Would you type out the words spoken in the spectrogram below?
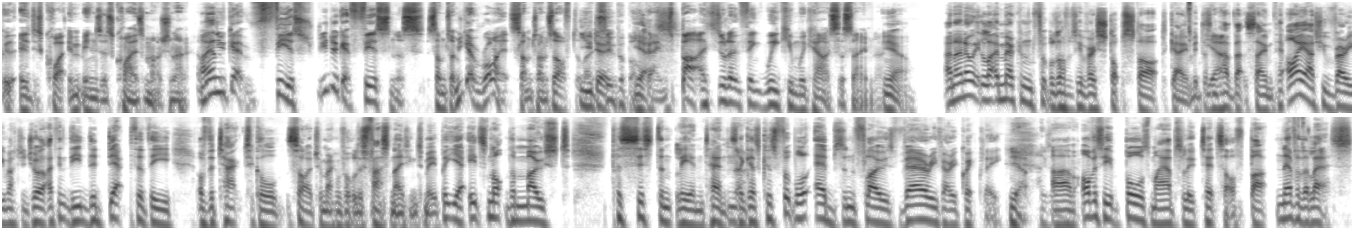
it is quite it means as quite as much. No, I mean, you get fierce, you do get fierceness sometimes. You get riots sometimes after like do, Super Bowl yes. games, but I still don't think week in week out it's the same. No. Yeah. And I know it, like American football is obviously a very stop-start game. It doesn't Yeah. have that same thing. I actually very much enjoy it. I think the the depth of the of the tactical side to American football is fascinating to me. But yeah, it's not the most persistently intense, I guess, because football ebbs and flows very, very quickly. Yeah, exactly. Um, obviously, it balls my absolute tits off, but nevertheless,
